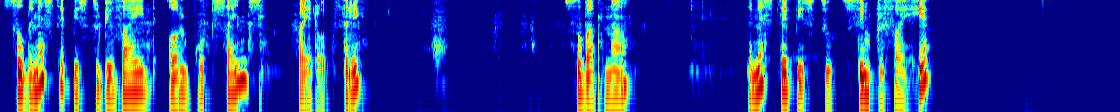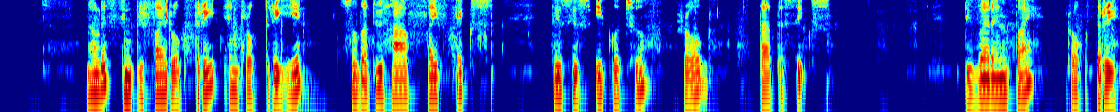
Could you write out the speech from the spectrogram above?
So the next step is to divide on both sides by log 3 so that now the next step is to simplify here now let's simplify log 3 and log 3 here so that we have 5x. This is equal to log 36 divided by log 3.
